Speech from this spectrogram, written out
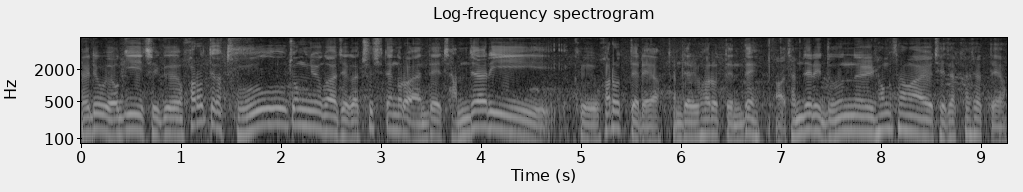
그리고 여기 지금 화롯대가 두 종류가 제가 출시된 걸로 아는데 잠자리 그 화롯대래요. 잠자리 화롯대인데 어, 잠자리 눈을 형상화하여 제작하셨대요.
